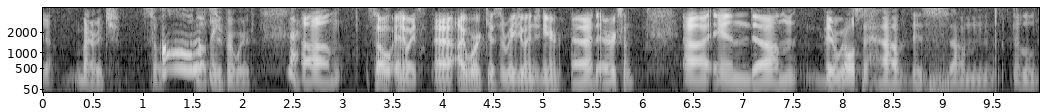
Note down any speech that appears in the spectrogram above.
yeah, marriage. So Oh, not super weird. No. Um, so, anyways, uh, I work as a radio engineer at Ericsson, uh, and um, there we also have this um, little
